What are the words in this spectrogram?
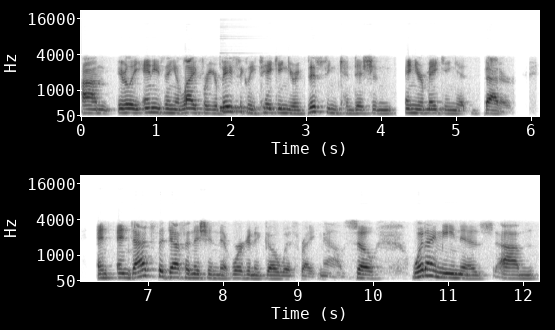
um, really anything in life where you're basically taking your existing condition and you're making it better. And, and that's the definition that we're going to go with right now. So, what I mean is, um,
